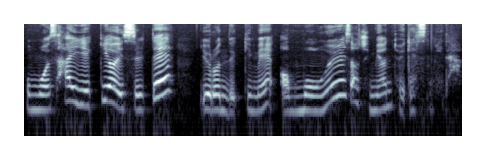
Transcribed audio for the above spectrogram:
뭐 사이에 끼어 있을 때 이런 느낌의 among을 써주면 되겠습니다.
